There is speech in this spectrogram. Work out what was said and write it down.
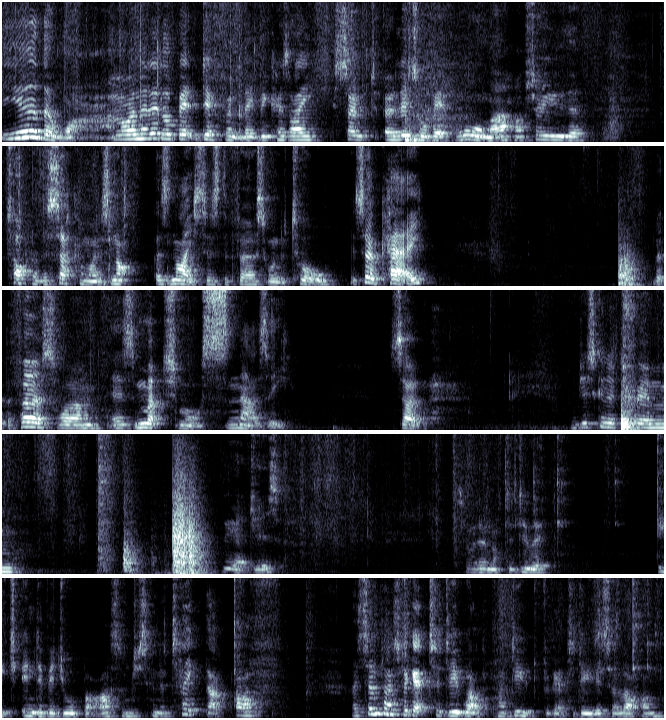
the other one went a little bit differently because I soaked a little bit warmer. I'll show you the top of the second one. It's not as nice as the first one at all. It's okay. But the first one is much more snazzy. So, I'm just going to trim the edges so I don't have to do it each individual bar. So I'm just going to take that off I sometimes forget to do, well, I do forget to do this a lot on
